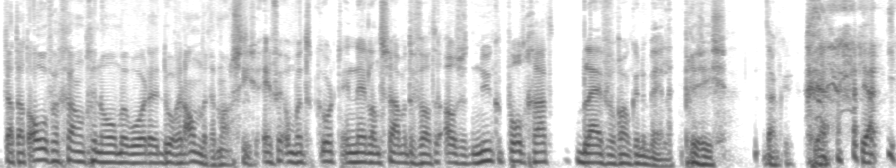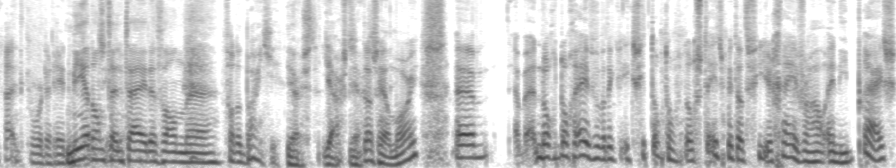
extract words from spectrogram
dat dat over kan genomen worden door een andere mast. Precies, even om het kort in Nederland samen te vatten. Als het nu kapot gaat, blijven we gewoon kunnen bellen. Precies. Dank u. Ja, ja. ja ik word Meer dan ten tijde van... Uh... Van het bandje. Juist. Juist, dat is heel mooi. Um, nog, nog even, want ik, ik zit toch nog, nog steeds met dat 4G-verhaal en die prijs.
